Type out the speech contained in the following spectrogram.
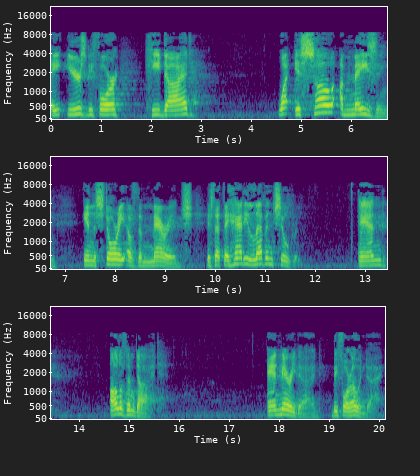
eight years before he died. What is so amazing in the story of the marriage is that they had 11 children and all of them died. And Mary died before Owen died.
